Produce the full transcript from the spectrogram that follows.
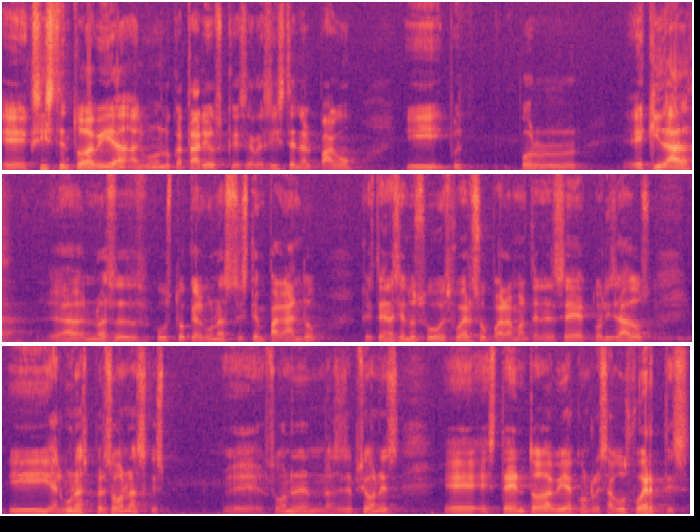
eh, existen todavía algunos locatarios que se resisten al pago y pues, por equidad, no es justo que algunas estén pagando que estén haciendo su esfuerzo para mantenerse actualizados y algunas personas que eh, son en las excepciones eh, estén todavía con rezagos fuertes.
